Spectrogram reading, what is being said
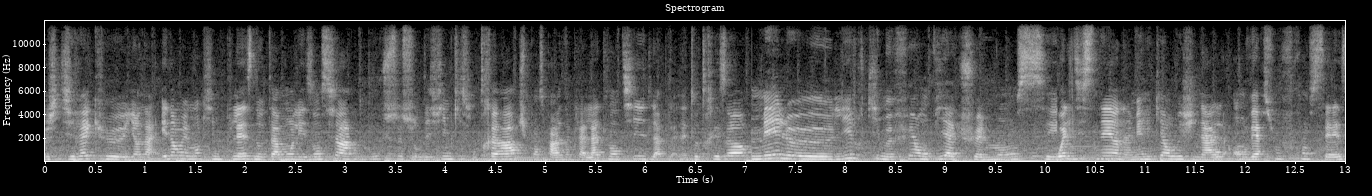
je dirais qu'il y en a énormément qui me plaisent, notamment les anciens artbooks sur des films qui sont très rares. Je pense par exemple à l'Atlantide, La planète au trésor. Mais le livre qui me fait envie actuellement, c'est Walt Disney, un américain original, en version française.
